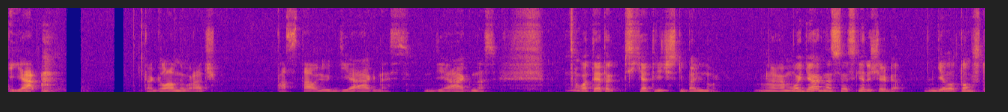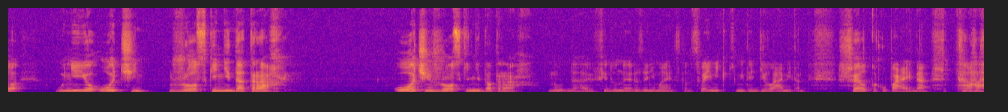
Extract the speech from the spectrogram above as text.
Я, как главный врач, поставлю диагноз. Диагноз. Вот это психиатрически больной. А мой диагноз следующий, ребят. Дело в том, что у нее очень жесткий недотрах. Очень жесткий недотрах. Ну да, Федун, наверное, занимается там своими какими-то делами, там Shell покупает, да.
